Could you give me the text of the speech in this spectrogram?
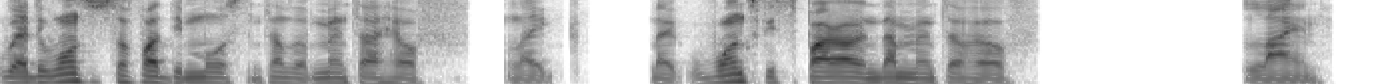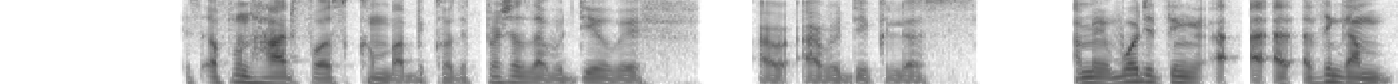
we're the ones who suffer the most in terms of mental health. Like like once we spiral in that mental health line, it's often hard for us to come back because the pressures that we deal with are, are ridiculous. I mean, what do you think? I, I, I think I'm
